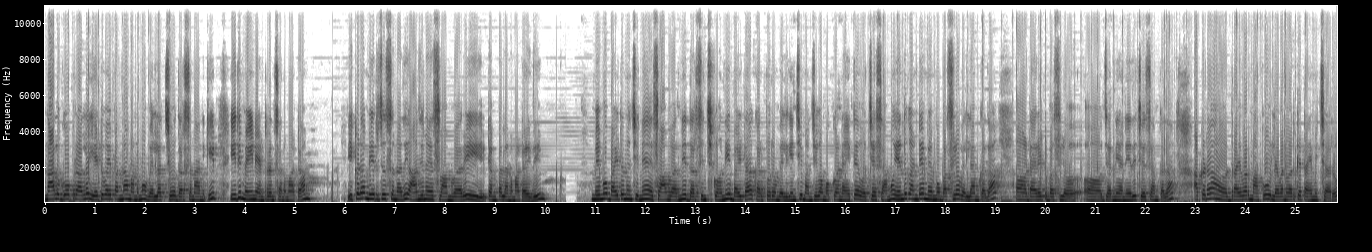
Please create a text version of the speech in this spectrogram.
నాలుగు గోపురాల్లో ఎటువైపు అన్నా మనము వెళ్ళొచ్చు దర్శనానికి. ఇది మెయిన్ ఎంట్రన్స్ అన్నమాట. ఇక్కడ మీరు చూస్తున్నది ఆంజనేయ స్వామివారి టెంపుల్ అన్నమాట ఇది. మేము బయట నుంచినే స్వామివారిని దర్శించుకొని బయట కర్పూరం వెలిగించి మంచిగా మొక్కని అయితే వచ్చేసాము. ఎందుకంటే మేము బస్సులో వెళ్ళాం కదా డైరెక్ట్ బస్సులో జర్నీ అనేది చేశాం కదా. అక్కడ డ్రైవర్ మాకు లెవెన్ వరకే టైం ఇచ్చారు.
